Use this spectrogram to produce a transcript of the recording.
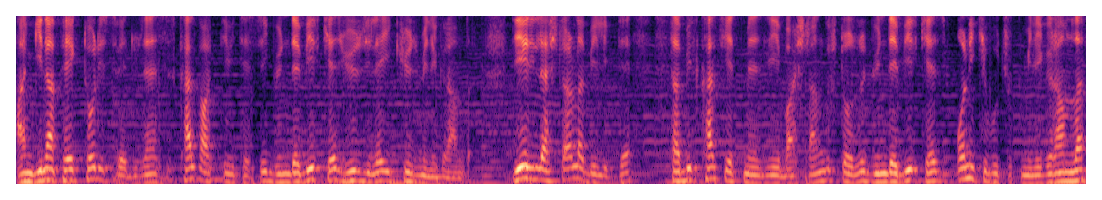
Angina pectoris ve düzensiz kalp aktivitesi günde bir kez 100 ile 200 mg'dır. Diğer ilaçlarla birlikte stabil kalp yetmezliği başlangıç dozu günde bir kez 12,5 mg ile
